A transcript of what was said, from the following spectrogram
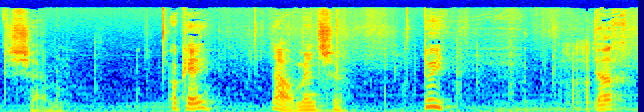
Samen. Oké, nou mensen, doei. Dag.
